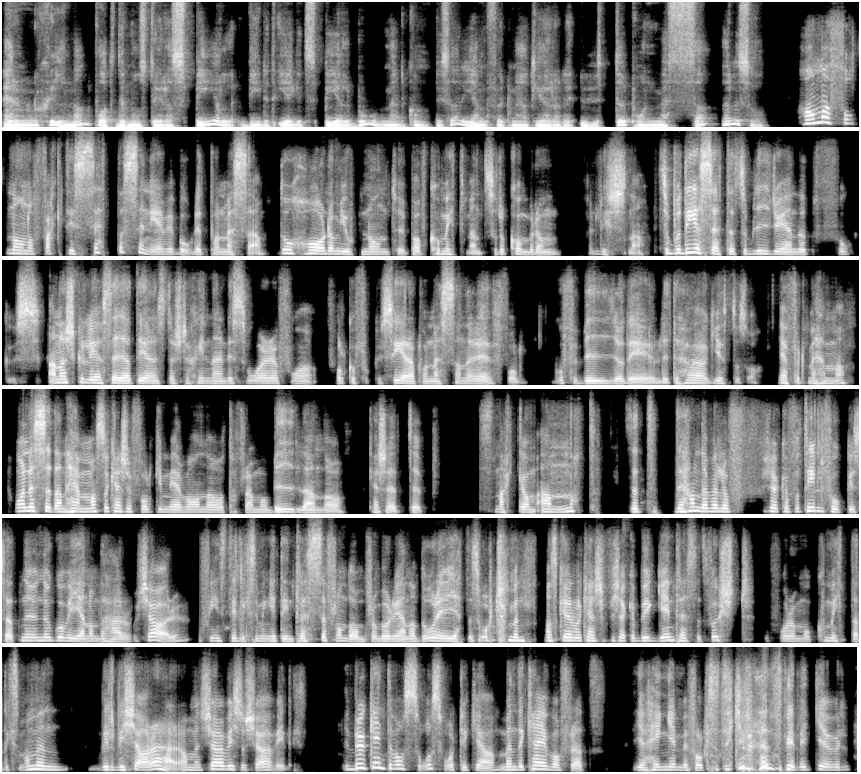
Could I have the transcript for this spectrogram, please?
Är det någon skillnad på att demonstrera spel vid ett eget spelbord med kompisar jämfört med att göra det ute på en mässa eller så? Har man fått någon att faktiskt sätta sig ner vid bordet på en mässa, då har de gjort någon typ av commitment, så då kommer de lyssna. Så på det sättet så blir det ju ändå ett fokus. Annars skulle jag säga att det är den största skillnaden. Det är svårare att få folk att fokusera på en mässa när det är folk går förbi och det är lite högljutt och så jämfört med hemma. Å andra sidan hemma så kanske folk är mer vana att ta fram mobilen och kanske typ snacka om annat. Så det handlar väl om att försöka få till fokuset. Nu, nu går vi igenom det här och kör. Finns det liksom inget intresse från dem från början och då är det jättesvårt. Men man ska väl kanske försöka bygga intresset först och få dem att committa. Liksom. men vill vi köra det här? Ja, men kör vi så kör vi. Det brukar inte vara så svårt tycker jag, men det kan ju vara för att jag hänger med folk som tycker brännspel är kul.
